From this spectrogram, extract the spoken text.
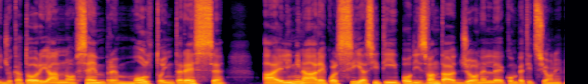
i giocatori hanno sempre molto interesse a eliminare qualsiasi tipo di svantaggio nelle competizioni.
